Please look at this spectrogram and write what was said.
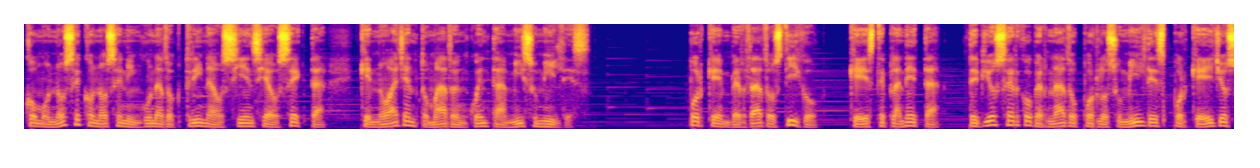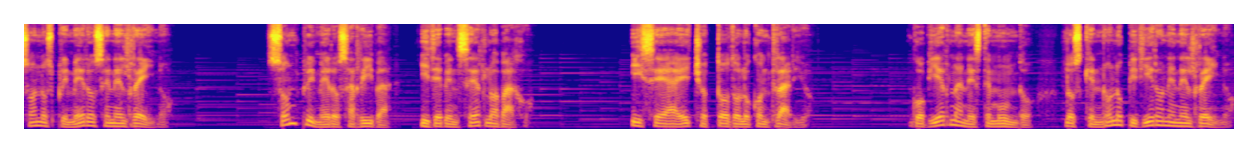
Como no se conoce ninguna doctrina o ciencia o secta que no hayan tomado en cuenta a mis humildes. Porque en verdad os digo que este planeta debió ser gobernado por los humildes porque ellos son los primeros en el reino. Son primeros arriba y deben serlo abajo. Y se ha hecho todo lo contrario. Gobiernan este mundo los que no lo pidieron en el reino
